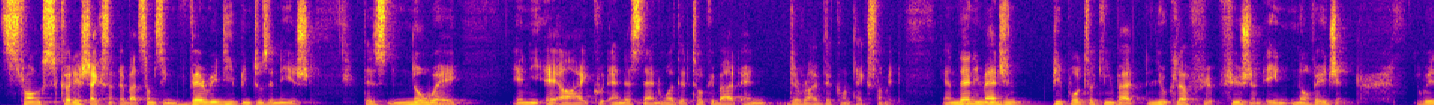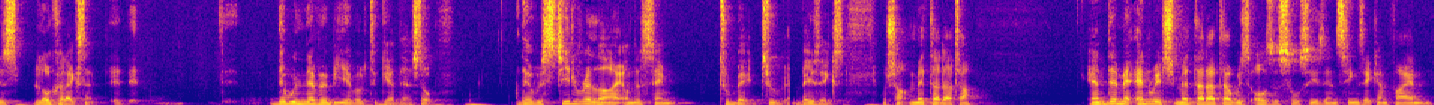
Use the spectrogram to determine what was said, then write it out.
strong Scottish accent about something very deep into the niche. There's no way any AI could understand what they talk about and derive the context from it. And then imagine people talking about nuclear f- fusion in Norwegian with local accent. It, it, they will never be able to get there. So they will still rely on the same two, ba- two basics, which are metadata. And they may enrich metadata with other sources and things they can find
